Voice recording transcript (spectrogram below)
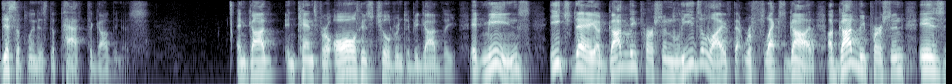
discipline is the path to godliness. And God intends for all his children to be godly. It means each day, a godly person leads a life that reflects God. A godly person is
